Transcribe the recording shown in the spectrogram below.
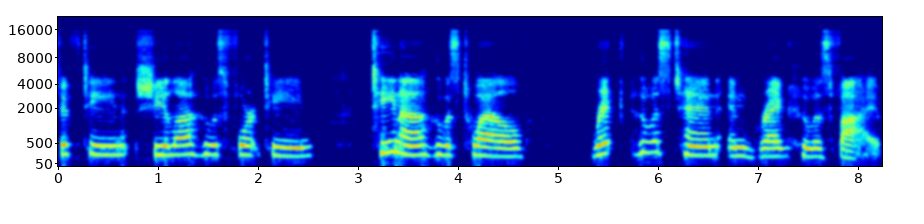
15, Sheila, who was 14, Tina, who was 12, Rick, who was 10, and Greg, who was 5.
